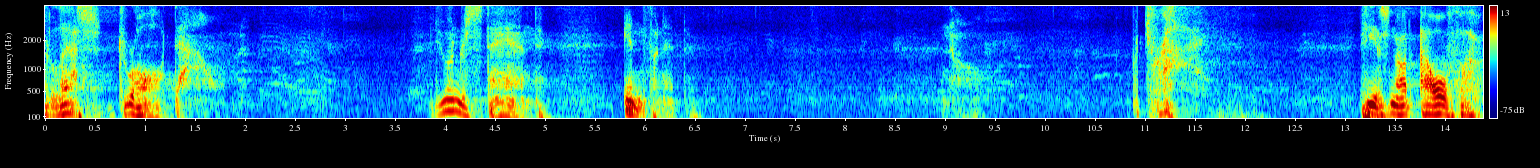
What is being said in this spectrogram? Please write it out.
less draw down. Do you understand? Infinite. No. But try. He is not Alpha,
